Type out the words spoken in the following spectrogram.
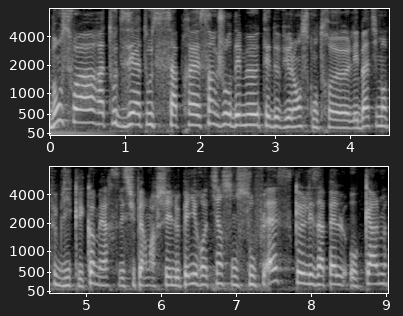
Bonsoir à toutes et à tous. Après cinq jours d'émeutes et de violences contre les bâtiments publics, les commerces, les supermarchés, le pays retient son souffle. Est-ce que les appels au calme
